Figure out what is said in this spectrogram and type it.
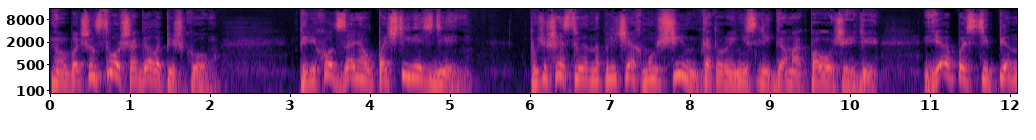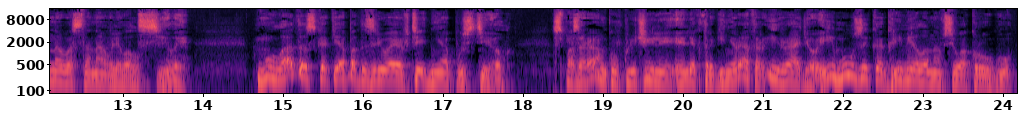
но большинство шагало пешком. Переход занял почти весь день. Путешествуя на плечах мужчин, которые несли гамак по очереди, я постепенно восстанавливал силы. Мулатос, как я подозреваю, в те дни опустел. С позаранку включили электрогенератор и радио, и музыка гремела на всю округу.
